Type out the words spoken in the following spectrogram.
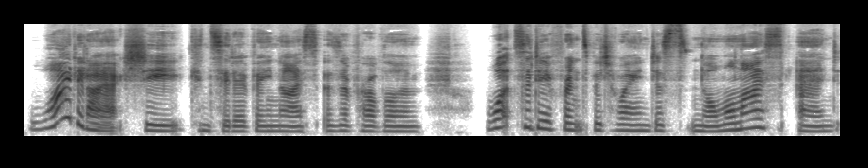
why did I actually consider being nice as a problem? What's the difference between just normal nice and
